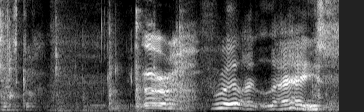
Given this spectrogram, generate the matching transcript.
Let's go. Ugh, really nice.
